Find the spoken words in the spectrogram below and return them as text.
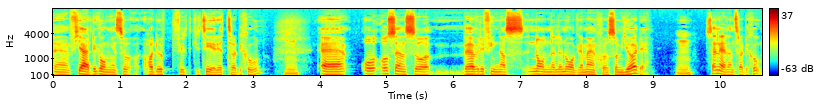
Eh, fjärde gången så har du uppfyllt kriteriet tradition. Mm. Eh, och, och sen så behöver det finnas någon eller några människor som gör det. Mm. Sen är det en tradition.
